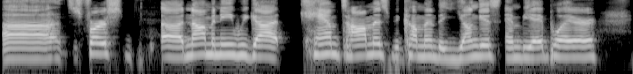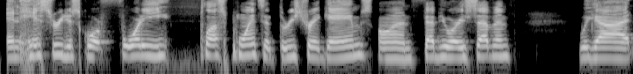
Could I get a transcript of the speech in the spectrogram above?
Uh, first uh, nominee we got Cam Thomas becoming the youngest NBA player in history to score 40 plus points in three straight games on February 7th. We got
